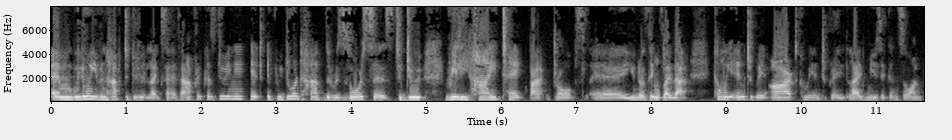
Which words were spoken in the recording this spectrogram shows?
Um, we don't even have to do it like South Africa's doing it. If we don't have the resources to do really high tech backdrops, uh, you know, things like that, can we integrate art? Can we integrate live music and so on?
